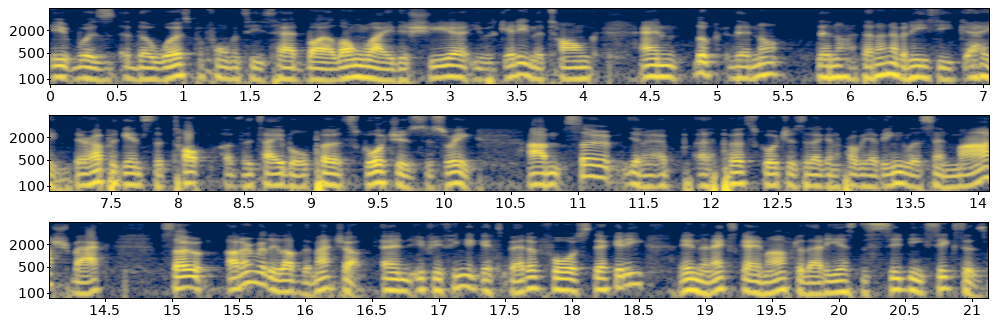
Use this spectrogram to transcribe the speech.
It was the worst performance he's had by a long way this year. He was getting the tonk, and look, they're not they're not they don't have an easy game. They're up against the top of the table Perth Scorchers this week. Um, so you know, a, Perth Scorchers that are going to probably have Inglis and Marsh back. So I don't really love the matchup. And if you think it gets better for Steketee in the next game after that, he has the Sydney Sixers,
